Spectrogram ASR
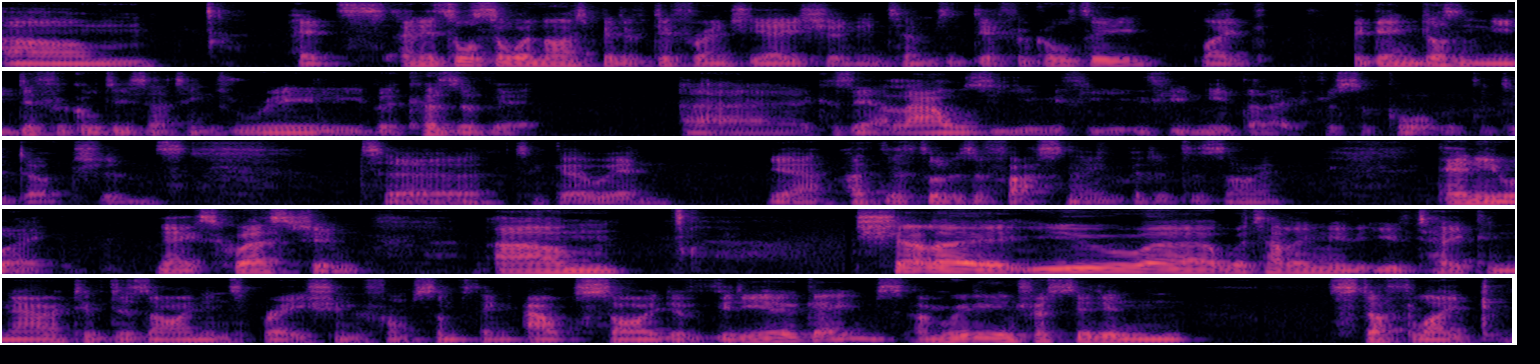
Um, it's and it's also a nice bit of differentiation in terms of difficulty. Like the game doesn't need difficulty settings really because of it, because uh, it allows you if you if you need that extra support with the deductions to to go in. Yeah, I thought it was a fascinating bit of design. Anyway, next question. Um, Chella, you uh, were telling me that you've taken narrative design inspiration from something outside of video games. I'm really interested in stuff like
